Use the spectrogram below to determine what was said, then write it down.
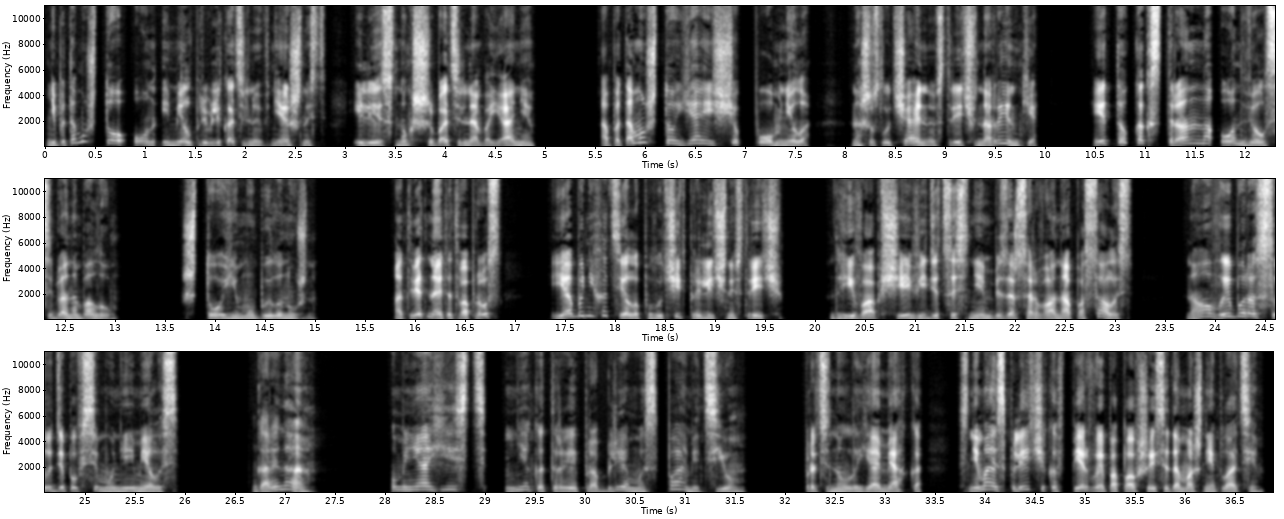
Не потому, что он имел привлекательную внешность или сногсшибательное обаяние, а потому, что я еще помнила нашу случайную встречу на рынке и то, как странно он вел себя на балу. Что ему было нужно? Ответ на этот вопрос я бы не хотела получить при личной встрече. Да и вообще видеться с ним без Арсарвана опасалась. Но выбора, судя по всему, не имелось. «Гарына, у меня есть некоторые проблемы с памятью», — протянула я мягко, снимая с плечиков первое попавшееся домашнее платье.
